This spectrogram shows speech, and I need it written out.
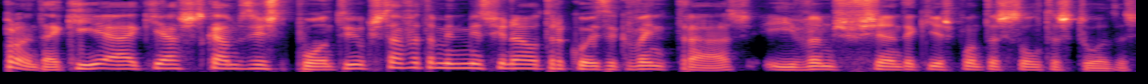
pronto, aqui, aqui acho que tocámos este ponto. Eu gostava também de mencionar outra coisa que vem de trás e vamos fechando aqui as pontas soltas todas.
